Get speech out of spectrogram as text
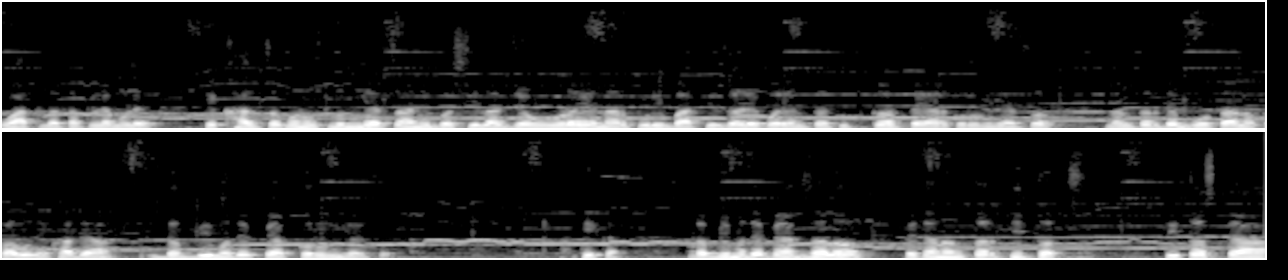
वात लटकल्यामुळे. ते खालचं पण उचलून घ्यायचं आणि बशीला जेवढं येणार पुरी बाती जळेपर्यंत तितकं तयार करून घ्यायचं. नंतर ते बोटानं काढून एखाद्या डब्बीमध्ये पॅक करून घ्यायचं. ठीक आहे? डब्बीमध्ये पॅक झालं त्याच्यानंतर तिथंच तिथंच त्या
